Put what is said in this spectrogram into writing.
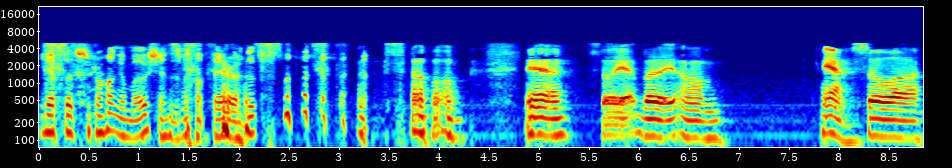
You have such strong emotions about Theros. so yeah, so yeah, but um, yeah, so uh,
